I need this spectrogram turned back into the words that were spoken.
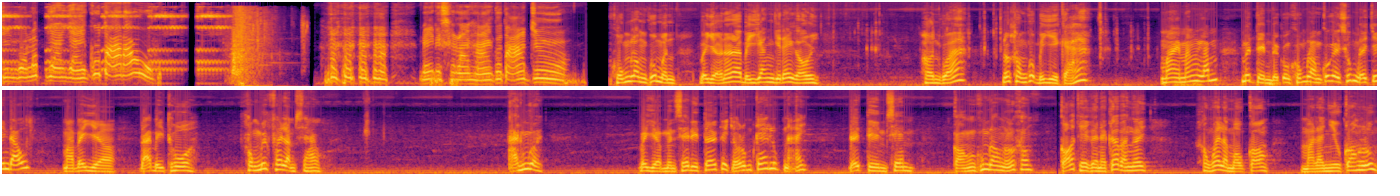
xuyên qua lớp da dày của ta đâu. Đây là sự lợi hại của ta chưa? Khủng long của mình bây giờ nó đã bị văng về đây rồi. Hên quá nó không có bị gì cả. May mắn lắm mới tìm được con khủng long có cây súng để chiến đấu. Mà bây giờ đã bị thua. Không biết phải làm sao. À đúng rồi Bây giờ mình sẽ đi tới cái chỗ đống cát lúc nãy Để tìm xem còn con khủng long nữa không? Có thiệt rồi nè các bạn ơi. Không phải là một con, mà là nhiều con luôn.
